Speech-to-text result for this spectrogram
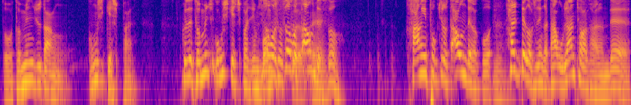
또 더민주당 공식 게시판. 그런데 더민주 공식 게시판 지금 서버. 서버 다운됐어. 항의 폭주로 다운돼 갖고 할 데가 없으니까 다 우리한테 와서 하는데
